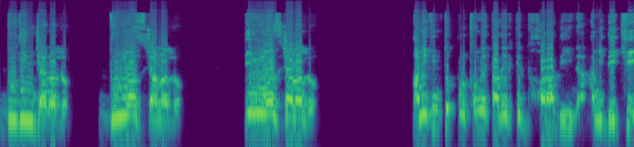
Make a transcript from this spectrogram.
দুদিন জানালো, দু মাস জানালো, তিন মাস জানালো। আমি কিন্তু প্রথমে তাদেরকে ধরা দিই না। আমি দেখি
